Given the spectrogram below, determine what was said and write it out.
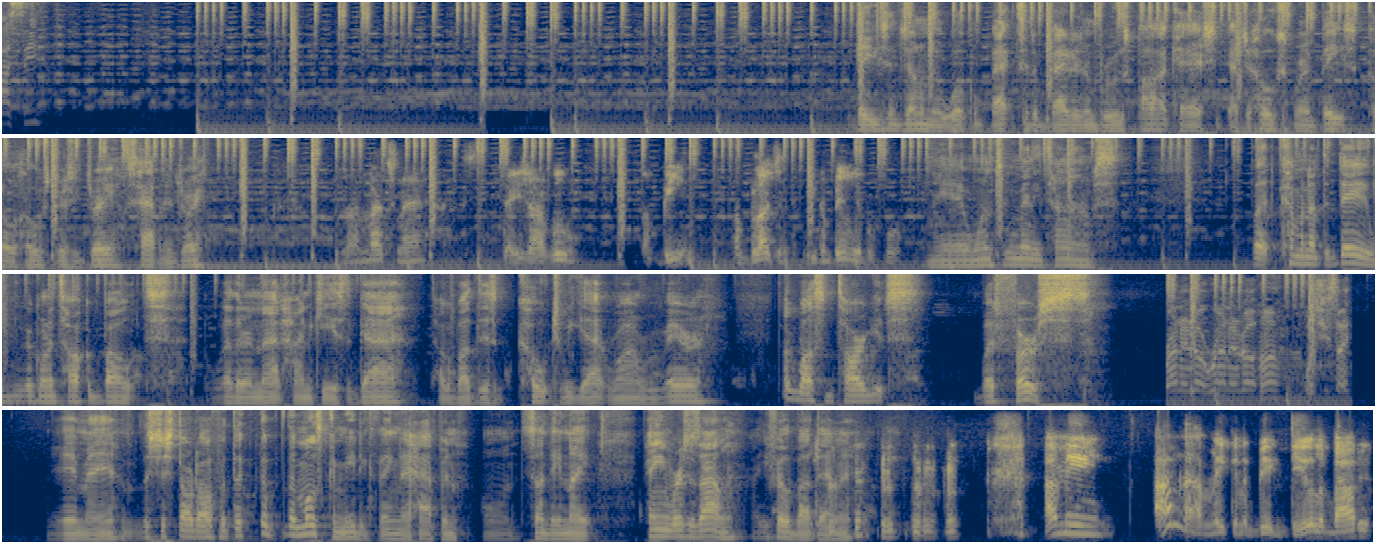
NYC. Ladies and gentlemen, welcome back to the Battered and Bruised podcast. You got your host Brent Bates, co-host Drizzy Dre. What's happening, Dre? Not much, man. Deja vu. A beating. A bludgeon. We done been here before. Yeah, one too many times. But coming up today, we're going to talk about whether or not Heinicke is the guy. Talk about this coach we got, Ron Rivera. Talk about some targets. But first, Run it up, run it up, huh? What she say? yeah, man. Let's just start off with the, the, the most comedic thing that happened on Sunday night. Payne versus Allen. How you feel about that, man? I mean, I'm not making a big deal about it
